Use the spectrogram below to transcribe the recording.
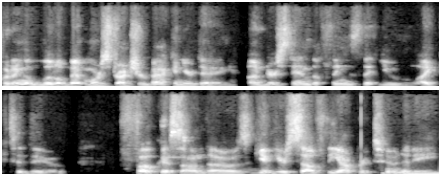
putting a little bit more structure back in your day, understand the things that you like to do, focus on those, give yourself the opportunity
